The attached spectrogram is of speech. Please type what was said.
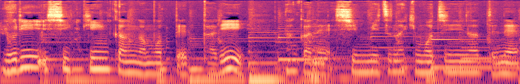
より親近感が持ってったりなんかね親密な気持ちになってね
